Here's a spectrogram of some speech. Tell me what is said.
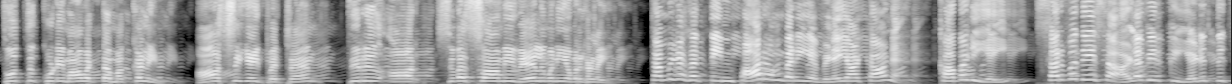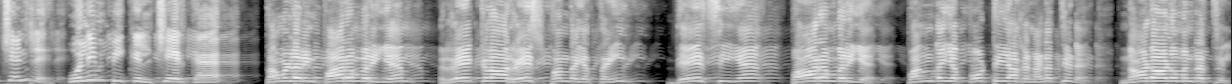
தூத்துக்குடி மாவட்ட மக்களின் ஆசையை பெற்ற திரு ஆர் சிவசாமி வேலுமணி அவர்களை. தமிழகத்தின் பாரம்பரிய விளையாட்டான கபடியை சர்வதேச அளவிற்கு எடுத்துச் சென்று ஒலிம்பிக்கில் சேர்க்க தமிழரின் பாரம்பரிய ரேக்லா ரேஸ் பந்தயத்தை தேசிய பாரம்பரிய பந்தய போட்டியாக நடத்திட நாடாளுமன்றத்தில்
